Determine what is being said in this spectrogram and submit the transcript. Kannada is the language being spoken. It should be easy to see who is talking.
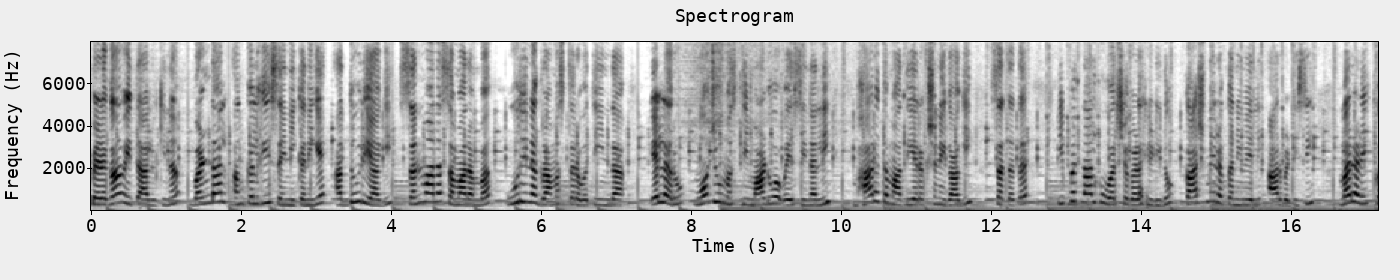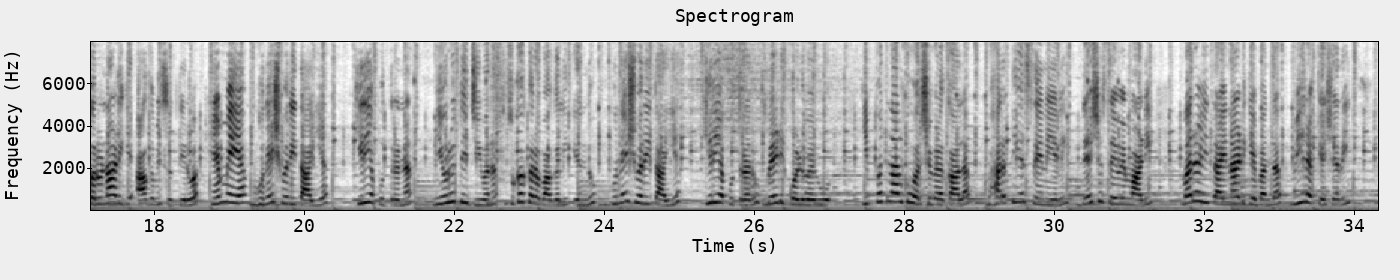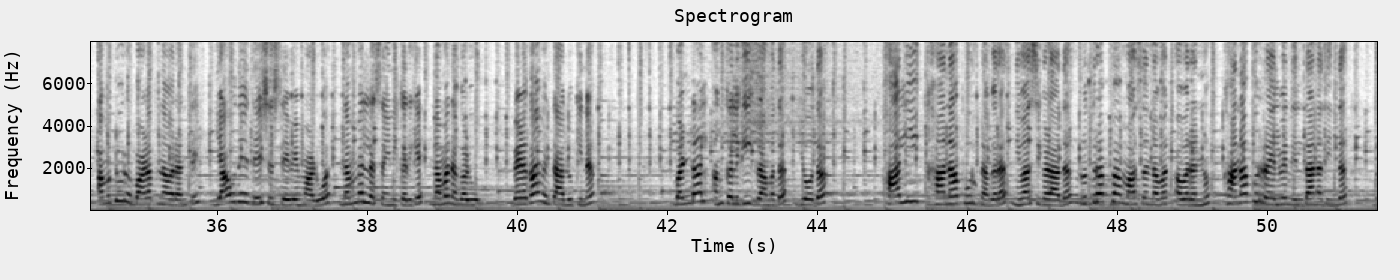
Speaker 1: ಬೆಳಗಾವಿ ತಾಲೂಕಿನ ಬಂಡಾಲ್ ಅಂಕಲ್ಗಿ ಸೈನಿಕನಿಗೆ ಅದ್ದೂರಿಯಾಗಿ ಸನ್ಮಾನ ಸಮಾರಂಭ ಊರಿನ ಗ್ರಾಮಸ್ಥರ ವತಿಯಿಂದ. ಎಲ್ಲರೂ ಮೋಜು ಮಸ್ತಿ ಮಾಡುವ ವಯಸ್ಸಿನಲ್ಲಿ ಭಾರತ ಮಾತೆಯ ರಕ್ಷಣೆಗಾಗಿ ಸತತ ಇಪ್ಪತ್ನಾಲ್ಕು ವರ್ಷಗಳ ಹಿಡಿದು ಕಾಶ್ಮೀರ ಕಣಿವೆಯಲ್ಲಿ ಆರ್ಭಟಿಸಿ ಮರಳಿ ಕರುನಾಡಿಗೆ ಆಗಮಿಸುತ್ತಿರುವ ಹೆಮ್ಮೆಯ ಭುವನೇಶ್ವರಿ ತಾಯಿಯ ಕಿರಿಯ ಪುತ್ರನ ನಿವೃತ್ತಿ ಜೀವನ ಸುಖಕರವಾಗಲಿ ಎಂದು ಭುವನೇಶ್ವರಿ ತಾಯಿಯ ಕಿರಿಯ ಪುತ್ರರು ಬೇಡಿಕೊಳ್ಳುವೆವು. ಇಪ್ಪತ್ನಾಲ್ಕು ವರ್ಷಗಳ ಕಾಲ ಭಾರತೀಯ ಸೇನೆಯಲ್ಲಿ ದೇಶ ಸೇವೆ ಮಾಡಿ ಮರಳಿ ತಾಯ್ನಾಡಿಗೆ ಬಂದ ವೀರಕೇಶರಿ, ಅಮಟೂರು ಬಾಳಪ್ಪನವರಂತೆ ಯಾವುದೇ ದೇಶ ಸೇವೆ ಮಾಡುವ ನಮ್ಮೆಲ್ಲ ಸೈನಿಕರಿಗೆ ನಮನಗಳು. ಬೆಳಗಾವಿ ತಾಲೂಕಿನ ಬಂಡಾಲ್ ಅಂಕಲ್ಗಿ ಗ್ರಾಮದ ಯೋಧ ಹಾಲಿ ಖಾನಾಪುರ್ ನಗರ ನಿವಾಸಿಗಳಾದ ರುದ್ರಪ್ಪ ಮಾಸನ್ನವರ್ ಅವರನ್ನು ಖಾನಾಪುರ್ ರೈಲ್ವೆ ನಿಲ್ದಾಣದಿಂದ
